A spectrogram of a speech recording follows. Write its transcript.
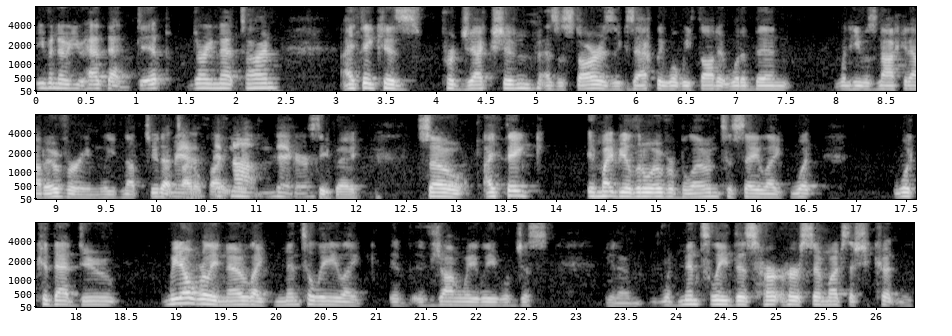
even though you had that dip during that time, I think his projection as a star is exactly what we thought it would have been when he was knocking out Overeem leading up to that title fight. if not bigger. Stipe. So I think it might be a little overblown to say like what what could that do? We don't really know like mentally like if, if Zhang Wei Li would just you know would mentally this hurt her so much that she couldn't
